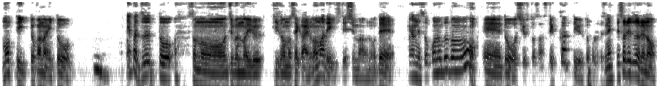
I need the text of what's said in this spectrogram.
持っていっとかないと、うんやっぱずっと、その、自分のいる既存の世界のままで生きてしまうので、なんでそこの部分を、えー、どうシフトさせていくかっていうところですね。で、それぞれの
